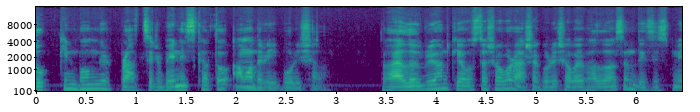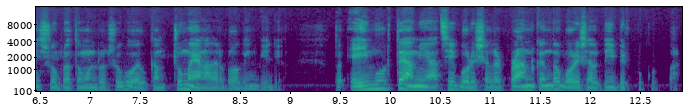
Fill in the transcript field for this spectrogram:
দক্ষিণবঙ্গের প্রাচ্যের ভেনিস খ্যাত আমাদের এই বরিশাল। তো হ্যালো এভরিওয়ান, কি অবস্থা সবার? আশা করি সবাই ভালো আছেন। This is me Subrata Mondal Shubho. Welcome to my another blogging video তো এই মুহূর্তে আমি আছি বরিশালের প্রাণকেন্দ্র, বরিশাল বিবির পুকুর পাড়।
